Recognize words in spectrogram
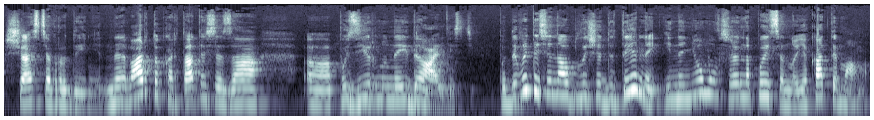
щастя в родині. Не варто картатися за е, позірну неідеальність. Подивитися на обличчя дитини, і на ньому вже написано, яка ти мама.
